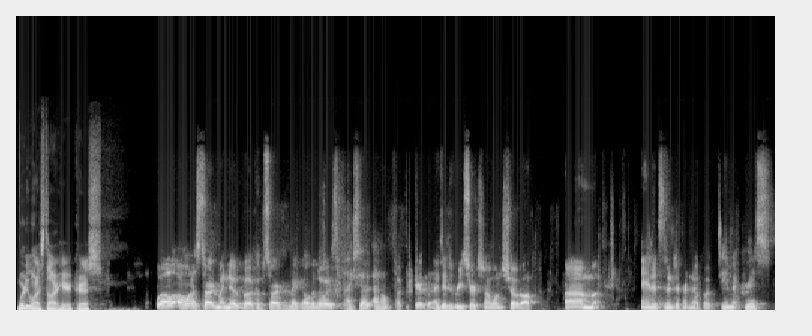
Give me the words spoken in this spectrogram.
Where do you want to start here, Chris? well, I want to start my notebook. I'm sorry for making all the noise. Actually, I, I don't fucking care. I did the research and I want to show it off. Um, and it's in a different notebook. Damn it, Chris.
